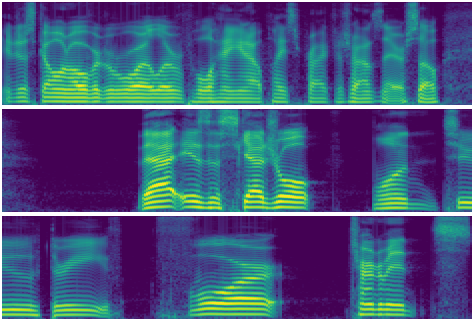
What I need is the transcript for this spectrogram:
and just going over to Royal Liverpool, hanging out, playing some practice rounds there. So that is the schedule one, two, three, four tournaments,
